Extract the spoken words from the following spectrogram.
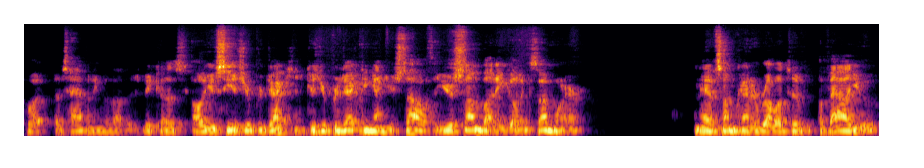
what is happening with others because all you see is your projection because you're projecting on yourself that you're somebody going somewhere and have some kind of relative value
